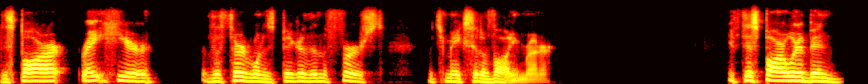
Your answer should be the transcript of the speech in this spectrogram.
This bar right here, the third one is bigger than the first, which makes it a volume runner. If this bar would have been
